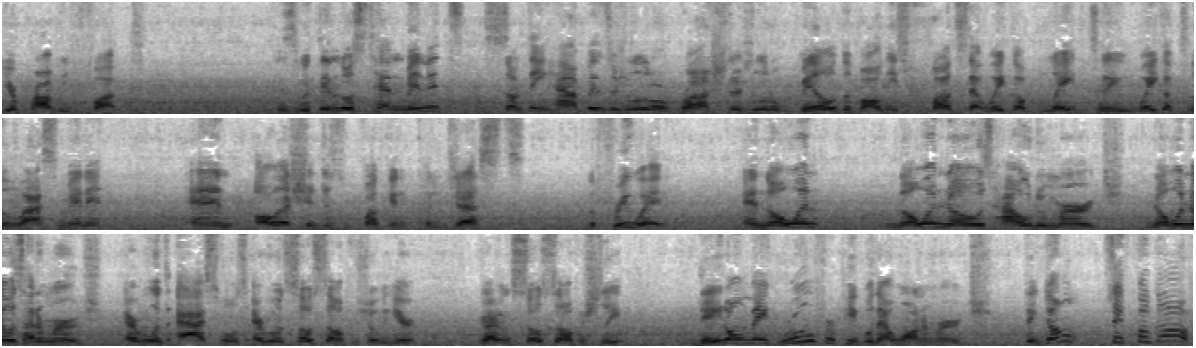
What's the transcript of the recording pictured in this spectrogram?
you're probably fucked. Because within those 10 minutes, something happens, there's a little rush, there's a little build of all these fucks that wake up late to they wake up to the last minute, and all that shit just fucking congests the freeway. And no one no one knows how to merge. No one knows how to merge. Everyone's assholes. Everyone's so selfish over here, driving so selfishly. They don't make room for people that want to merge. They don't. Say fuck off.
